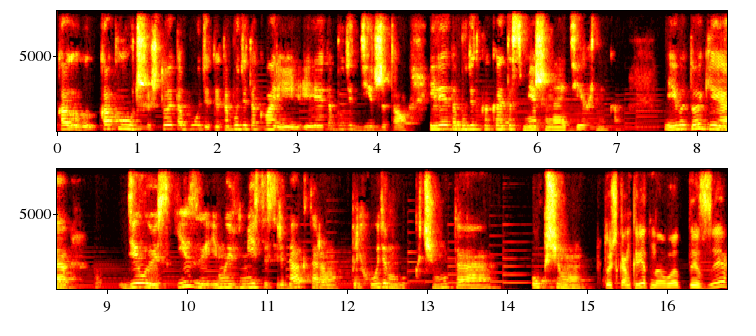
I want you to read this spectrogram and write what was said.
как, как лучше, что это будет. Это будет акварель, или это будет digital, или это будет какая-то смешанная техника. И в итоге делаю эскизы, и мы вместе с редактором приходим к чему-то общему. То есть конкретного ТЗ,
